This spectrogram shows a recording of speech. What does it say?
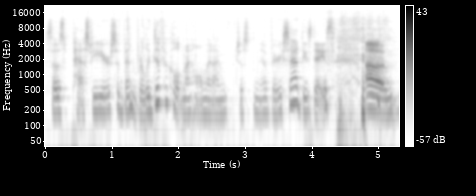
So those past few years have been really difficult in my home, and I'm just you know very sad these days. um,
